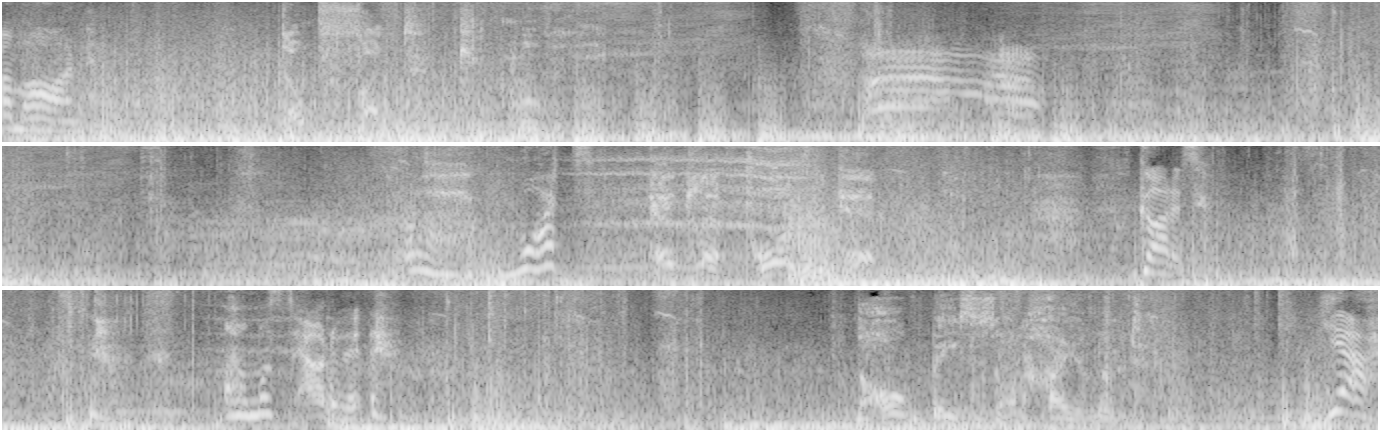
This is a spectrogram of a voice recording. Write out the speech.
Come on! Don't fight. Keep moving. What? Head left towards the camp. Got it. Almost out of it. The whole base is on high alert. Yeah,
